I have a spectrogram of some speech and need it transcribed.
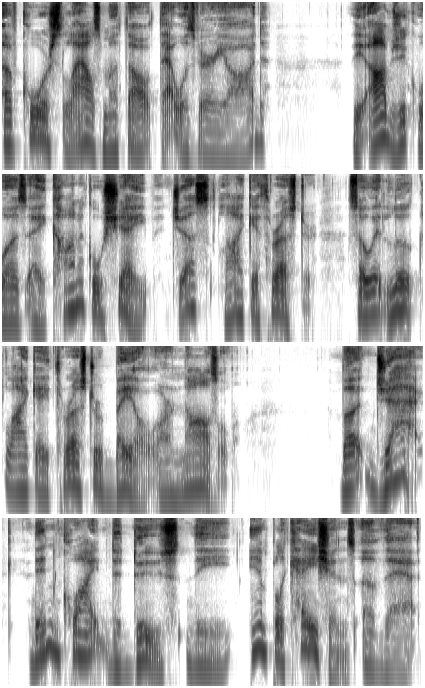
Of course, Lousma thought that was very odd. The object was a conical shape, just like a thruster, so it looked like a thruster bale or nozzle. But Jack didn't quite deduce the implications of that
